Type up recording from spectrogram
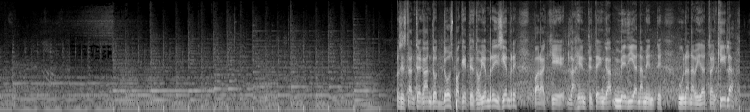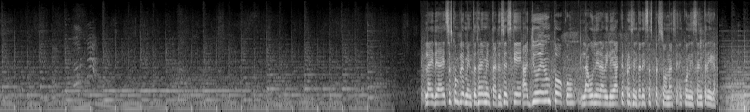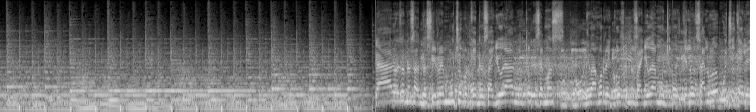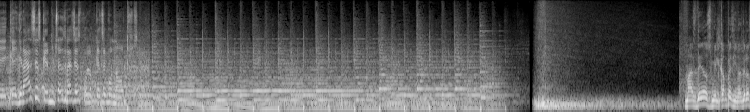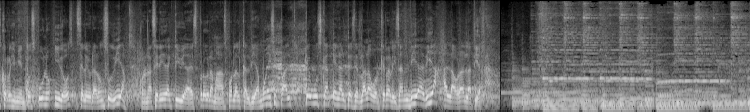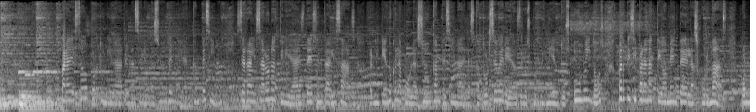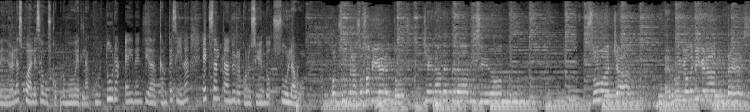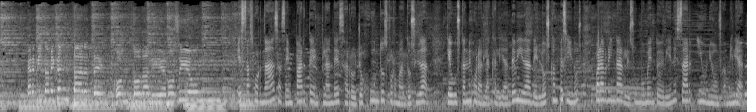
Se está entregando dos paquetes, noviembre y diciembre, para que la gente tenga medianamente una Navidad tranquila. La idea de estos complementos alimentarios es que ayuden un poco la vulnerabilidad que presentan estas personas con esta entrega. Eso nos, sirve mucho porque nos ayuda, nosotros que somos de bajos recursos, nos ayuda mucho. Que los saludo mucho, que, le, que gracias, que muchas gracias por lo que hacemos nosotros. Más de 2.000 campesinos de los corregimientos 1 y 2 celebraron su día con una serie de actividades programadas por la alcaldía municipal que buscan enaltecer la labor que realizan día a día a la obra de la tierra. Se realizaron actividades descentralizadas, permitiendo que la población campesina de las 14 veredas de los corregimientos 1 y 2 participaran activamente de las jornadas, por medio de las cuales se buscó promover la cultura e identidad campesina, exaltando y reconociendo su labor. Con sus brazos abiertos, llena de tradición, su hacha, terruño de migrantes, permítame cantarte con toda mi emoción. Estas jornadas hacen parte del plan de desarrollo Juntos Formando Ciudad, que buscan mejorar la calidad de vida de los campesinos para brindarles un momento de bienestar y unión familiar.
